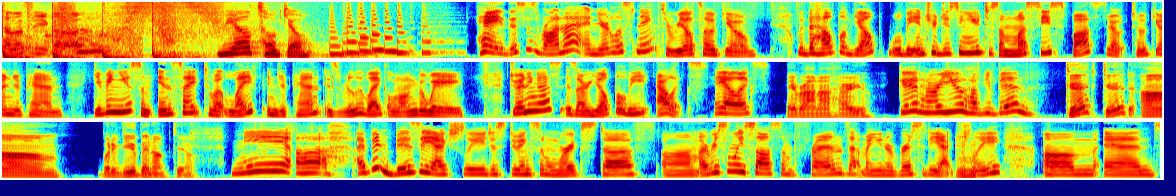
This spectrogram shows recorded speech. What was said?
楽しいから Real Tokyo. Hey, this is Rana, and you're listening to Real Tokyo. With the help of Yelp, we'll be introducing you to some must see spots throughout Tokyo and Japan, giving you some insight to what life in Japan is really like along the way. Joining us is our Yelp elite, Alex. Hey, Alex. Hey Rana, how are you? Good, how are you? How have you been? Good, good. Um, what have you been up to? Me, uh, I've been busy actually, just doing some work stuff. Um, I recently saw some friends at my university actually, um, and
